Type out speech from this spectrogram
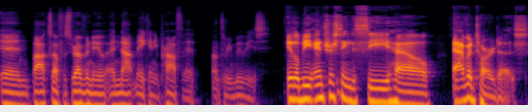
in box office revenue and not make any profit on three movies. It'll be interesting to see how Avatar does.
